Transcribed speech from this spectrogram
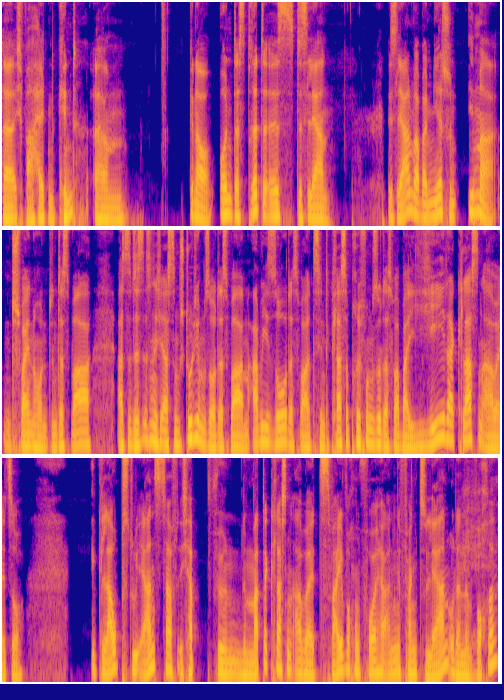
Äh, ich war halt ein Kind. Ähm, Genau. Und das dritte ist das Lernen. Das Lernen war bei mir schon immer ein Schweinehund. Und das war, also das ist nicht erst im Studium so, das war im Abi so, das war 10. Klasse Prüfung so, das war bei jeder Klassenarbeit so. Glaubst du ernsthaft, ich habe für eine Mathe-Klassenarbeit zwei Wochen vorher angefangen zu lernen oder eine Woche?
